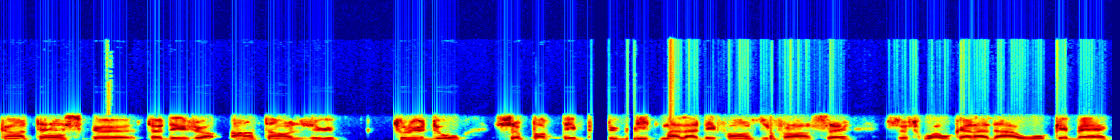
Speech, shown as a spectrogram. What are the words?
quand est-ce que tu as déjà entendu Trudeau se porter publiquement à la défense du français, que ce soit au Canada ou au Québec,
